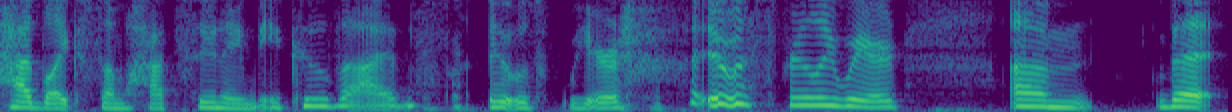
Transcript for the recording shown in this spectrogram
had like some Hatsune Miku vibes. It was weird. it was really weird. Um, but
